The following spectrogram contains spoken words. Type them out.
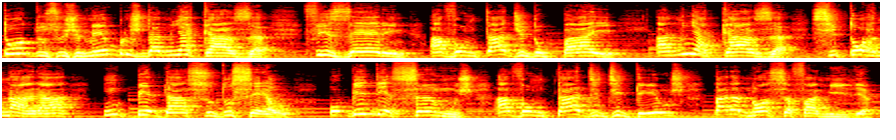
todos os membros da minha casa fizerem a vontade do Pai, a minha casa se tornará um pedaço do céu. Obedeçamos à vontade de Deus para nossa família.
